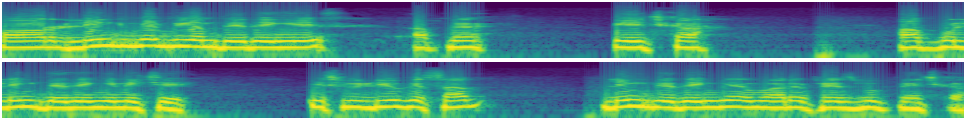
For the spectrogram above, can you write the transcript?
और लिंक में भी हम दे देंगे अपने पेज का। आपको लिंक दे देंगे नीचे। इस वीडियो के साथ लिंक दे देंगे हमारे फेसबुक पेज का।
